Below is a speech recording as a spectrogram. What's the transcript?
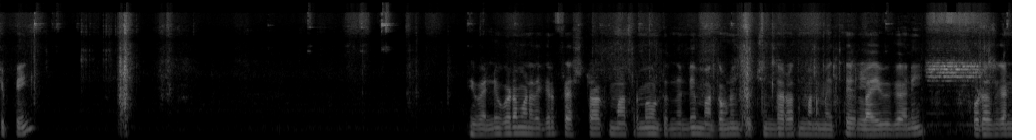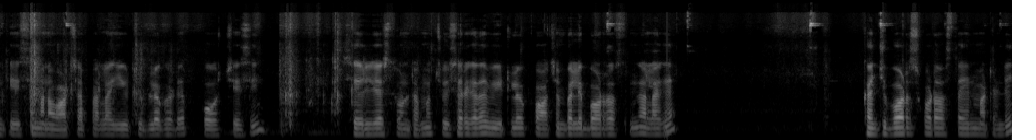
షిప్పింగ్. ఇవన్నీ కూడా మన దగ్గర ఫ్రెష్ స్టాక్ మాత్రమే ఉంటుందండి. మగ్గం నుంచి వచ్చిన తర్వాత మనమైతే లైవ్ కానీ ఫొటోస్ కానీ తీసి మన వాట్సాప్ అలా యూట్యూబ్లో కూడా పోస్ట్ చేసి సేల్ చేస్తూ ఉంటాము. చూసారు కదా వీటిలో పోచంపల్లి బార్డర్ వస్తుంది. అలాగే కంచి బార్డర్స్ కూడా వస్తాయి అండి.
